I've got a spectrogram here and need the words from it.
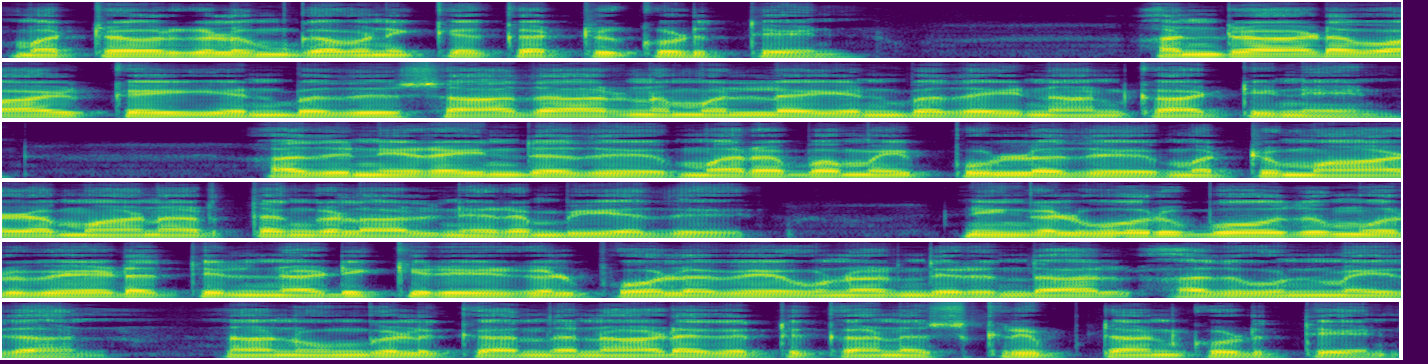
மற்றவர்களும் கவனிக்க கற்றுக் கொடுத்தேன். அன்றாட வாழ்க்கை என்பது சாதாரணமல்ல என்பதை நான் காட்டினேன். அது நிறைந்தது மரபமைப்புள்ளது மற்றும் ஆழமான அர்த்தங்களால் நிரம்பியது. நீங்கள் ஒருபோதும் ஒரு வேடத்தில் நடிக்கிறீர்கள் போலவே உணர்ந்திருந்தால் அது உண்மைதான். நான் உங்களுக்கு அந்த நாடகத்துக்கான ஸ்கிரிப்ட் தான் கொடுத்தேன்.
